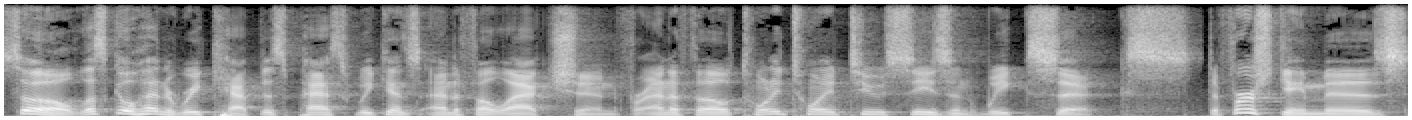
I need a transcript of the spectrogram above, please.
So let's go ahead and recap this past weekend's NFL action for NFL 2022 season week 6. The first game is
